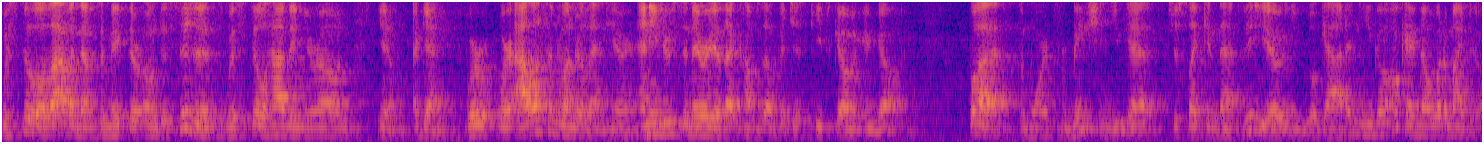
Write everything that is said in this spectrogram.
with still allowing them to make their own decisions, with still having your own, you know, again, we're, we're Alice in Wonderland here. Any new scenario that comes up, it just keeps going and going. But the more information you get, just like in that video, you look at it and you go, okay, now what am I doing?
